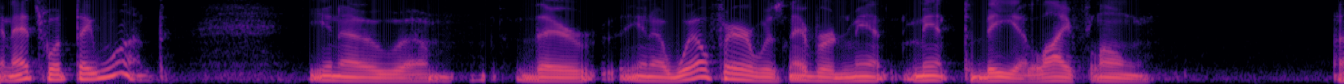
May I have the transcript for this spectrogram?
and that's what they want. You know, um, their you know welfare was never meant meant to be a lifelong uh,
